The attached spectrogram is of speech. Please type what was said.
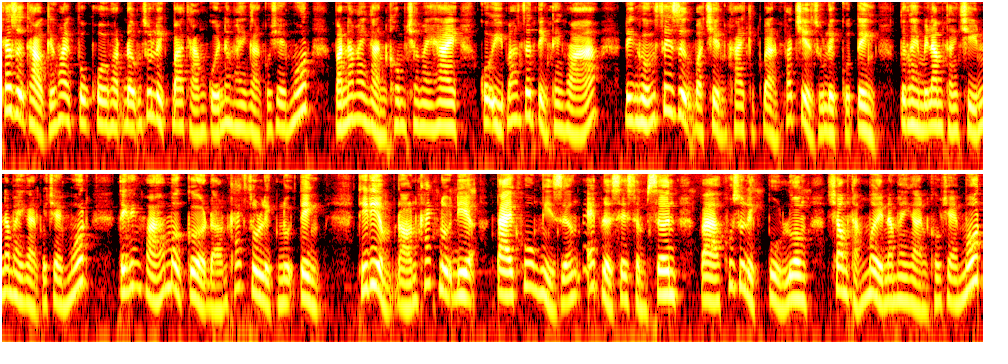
Theo dự thảo kế hoạch phục hồi hoạt động du lịch 3 tháng cuối năm 2021 và năm 2022 của Ủy ban dân tỉnh Thanh Hóa, định hướng xây dựng và triển khai kịch bản phát triển du lịch của tỉnh từ ngày 15 tháng 9 năm 2021, tỉnh Thanh Hóa mở cửa đón khách du lịch nội tỉnh. Thí điểm đón khách nội địa tại khu nghỉ dưỡng FLC Sầm Sơn và khu du lịch Pù Luông trong tháng 10 năm 2021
